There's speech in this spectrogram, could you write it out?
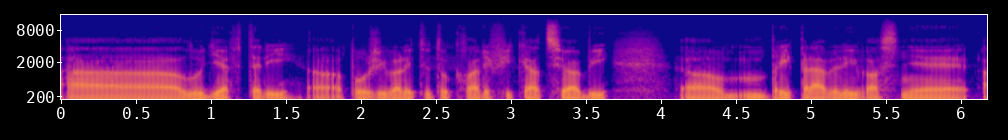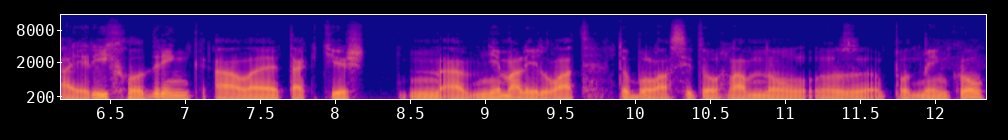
a ľudia vtedy používali túto klarifikáciu organizáciu, aby um, pripravili vlastne aj rýchlo drink, ale taktiež nemali lat, to bolo asi tou hlavnou uh, podmienkou.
